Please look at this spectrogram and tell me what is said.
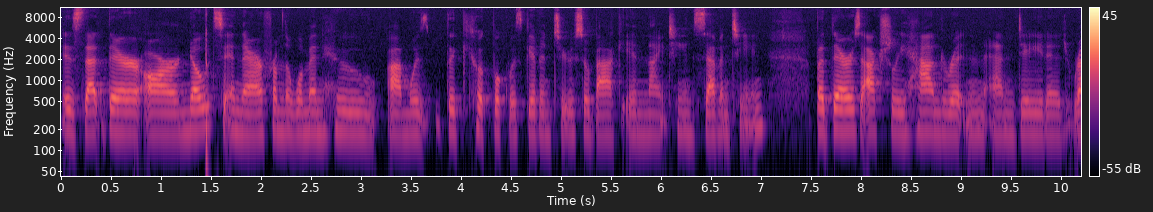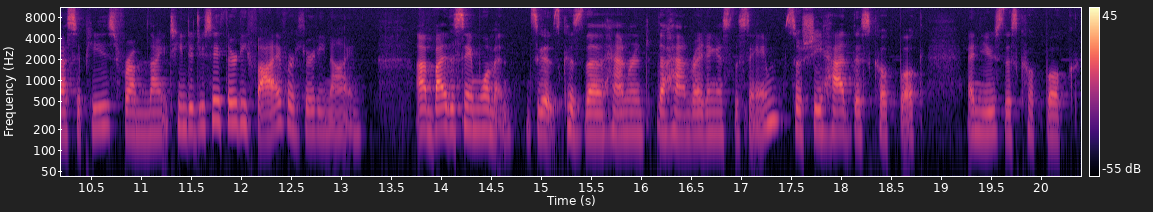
is that there are notes in there from the woman who um, was the cookbook was given to, so back in 1917. But there's actually handwritten and dated recipes from 19. Did you say 35 or 39? Um, by the same woman. It's because the hand the handwriting is the same. So she had this cookbook and used this cookbook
